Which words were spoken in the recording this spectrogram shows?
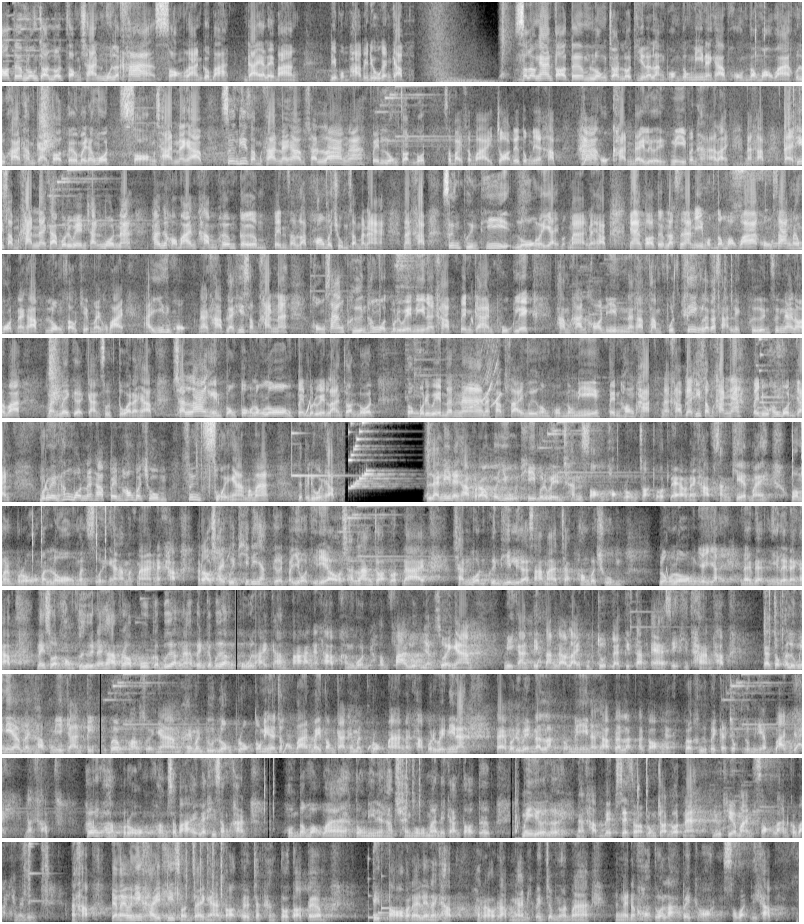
ต่อเติมลงจอดรถ 2 ชั้นมูลค่า 2 ล้านกว่าบาทได้อะไรบ้าง เดี๋ยวผมพาไปดูกันครับ สำหรับงานต่อเติมลงจอดรถที่อยู่ด้านหลังผมตรงนี้นะครับผมต้องบอกว่าคุณลูกค้าทำการต่อเติมไว้ทั้งหมด 2 ชั้นนะครับ ซึ่งที่สำคัญนะครับชั้นล่างนะเป็นลงจอดรถสบายๆจอดได้ตรงนี้ครับ5-6 คันได้เลยไม่มีปัญหาอะไรนะครับแต่ที่สำคัญนะครับบริเวณชั้นบนนะท่านเจ้าของบ้านทำเพิ่มเติมเป็นสำหรับห้องประชุมสัมมนานะครับซึ่งพื้นที่โล่งและใหญ่มากๆนะครับงานต่อเติมลักษณะนี้ผมต้องบอกว่าโครงสร้างทั้งหมดนะครับลงเสาเข็มไมโครพาย I26 นะครับและที่สำคัญนะโครงสร้างพื้นทั้งหมดบริเวณนี้นะครับเป็นการผูกเหล็กทำคานคอดินนะครับทำฟุตติ้งแล้วก็สารเหล็กพื้น ซึ่งแน่นอนว่ามันไม่เกิดการซุดตัวนะครับ ชั้นล่างเห็นโปร่งๆโล่งๆ เป็นบริเวณลานจอดรถ ตรงบริเวณด้านหน้านะครับ ซ้ายมือของผมตรงนี้เป็นห้องพักนะครับ และที่สำคัญนะ ไปดูข้างบนกัน บริเวณข้างบนนะครับ เป็นห้องประชุมซึ่งสวยงามมากๆ เดี๋ยวไปดูกันครับ และนี่นะครับเราก็อยู่ที่บริเวณชั้น 2 ของโรงจอดรถแล้วนะครับ สังเกตไหมว่ามันโปร่งมันโล่งมันสวยงามมากๆนะครับเราใช้พื้นที่ได้อย่างเกิดประโยชน์ทีเดียว ชั้นล่างจอดรถได้ ชั้นบนพื้นที่เหลือสามารถจัดห้องประชุมโล่งๆ ใหญ่ ๆ ได้แบบนี้เลยนะครับ ในส่วนของพื้นนะครับ เราปูกระเบื้องนะเป็นกระเบื้องปูลายก้างปลานะครับ ข้างบนทำฝ้าหลุมอย่างสวยงาม มีการติดตั้งดาวไลท์ทุกจุด และติดตั้งแอร์สี่ทิศทางครับ กระจกอลูมิเนียมนะครับมีการติดเพื่อเพิ่มความสวยงามให้มันดูโล่งโปร่ง ตรงนี้ท่านเจ้าของบ้านไม่ต้องการให้มันโปร่งมากนะครับบริเวณนี้นะแต่บริเวณด้านหลังตรงนี้นะครับด้านหลังตากล้องเนี่ยก็คือเป็นกระจกอลูมิเนียมบานใหญ่นะครับเพิ่มความโปร่งความสบายและที่สำคัญ ผมต้องบอกว่าตรงนี้นะครับใช้งบประมาณในการต่อเติมไม่เยอะเลยนะครับเบ็ดเสร็จสำหรับลงจอดรถนะอยู่ที่ประมาณ 2 ล้านกว่าบาทแค่นั้นเองนะครับยังไงวันนี้ใครที่สนใจงานต่อเติมจากทางโตต่อเติม ติดต่อมาได้เลยนะครับ เรารับงานอีกเป็นจำนวนมาก ยังไงต้องขอตัวลาไปก่อน สวัสดีครับ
